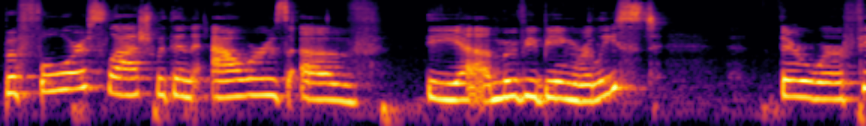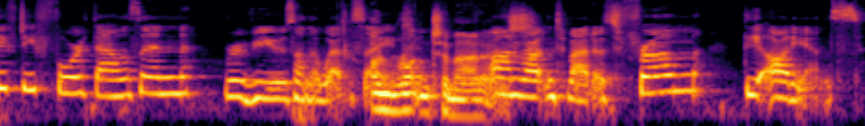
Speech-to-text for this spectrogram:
before slash within hours of the uh, movie being released, there were 54,000 reviews on the website. On Rotten Tomatoes. On Rotten Tomatoes from the audience.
